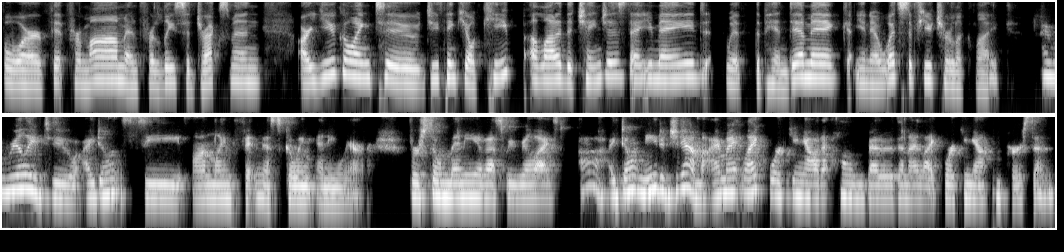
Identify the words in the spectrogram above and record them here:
for Fit for Mom and for Lisa Druxman. Are you going to, do you think you'll keep a lot of the changes that you made with the pandemic? You know, what's the future look like? I really do. I don't see online fitness going anywhere. For so many of us, we realized, ah, I don't need a gym. I might like working out at home better than I like working out in person.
